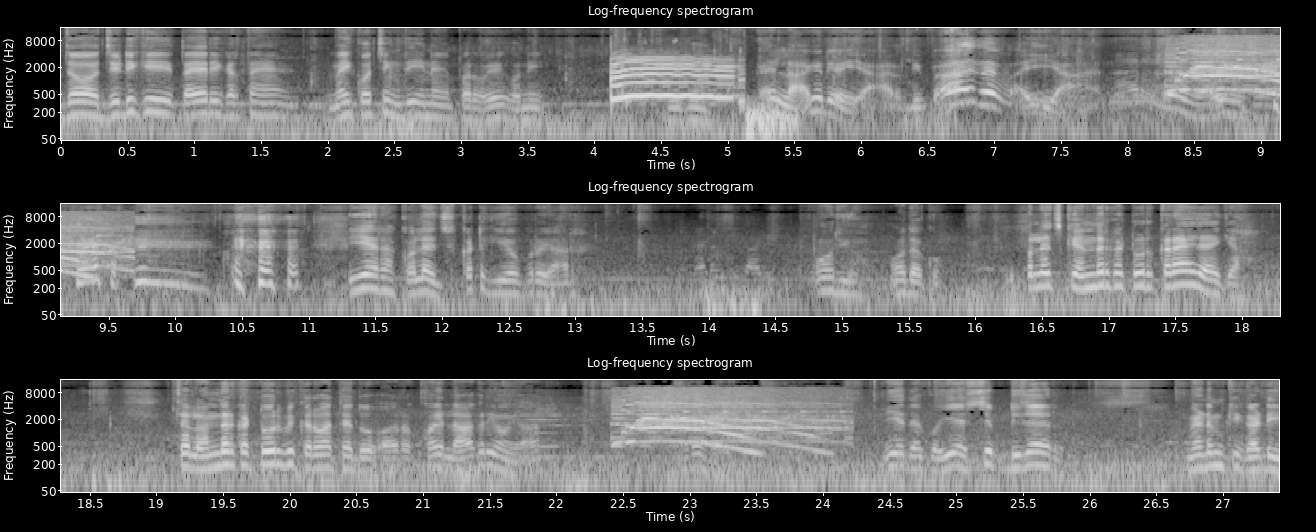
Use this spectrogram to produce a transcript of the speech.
जो जीडी की तैयारी करते हैं। मैं कोचिंग दी इन्हें पर हुई को नहीं। कहीं लाग रही हो यार दीप अरे भाई यार। ये रहा कॉलेज कट गया ऊपर यार। और यो ओ देखो। कॉलेज के अंदर का टूर कराया जाए क्या? चलो, अंदर का टूर भी करवाते दो और कोई लाग रही हो यार। ये देखो, ये स्विफ्ट डिज़ायर मैडम की गाड़ी।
